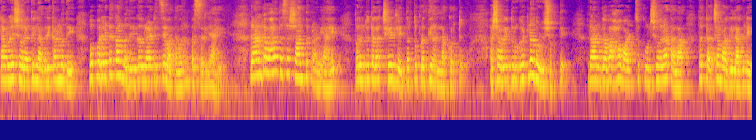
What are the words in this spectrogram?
त्यामुळे शहरातील नागरिकांमध्ये व पर्यटकांमध्ये घबराटीचे वातावरण पसरले आहे. रानगाव हा तसा शांत प्राणी आहे परंतु त्याला छेडले तर तो प्रतिहल्ला करतो. अशा वेळी दुर्घटना घडू शकते. रानगवा हा वाट चुकून शहरात आला तर त्याच्यामागे लागणे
